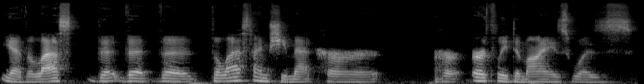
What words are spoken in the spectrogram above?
yeah, the last the the the, the last time she met her her earthly demise was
